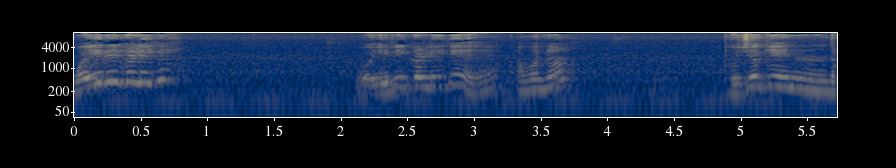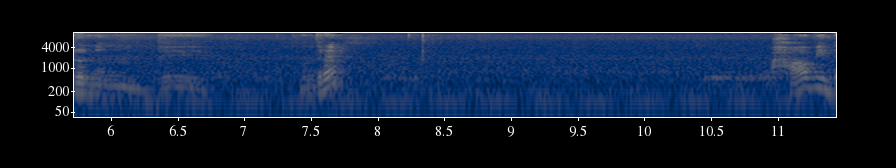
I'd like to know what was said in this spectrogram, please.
ವೈರಿಗಳಿಗೆ ವೈರಿಗಳಿಗೆ ಅವನ ಭುಜಗೇಂದ್ರನಂತೆ. ಅಂದರೆ ಹಾವಿನ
